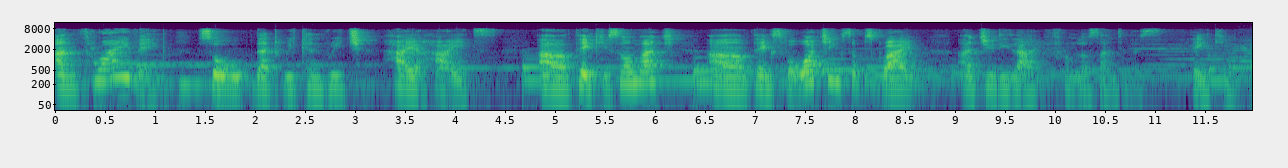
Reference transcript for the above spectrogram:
and thriving so that we can reach higher heights. Um, thank you so much. Um, thanks for watching. Subscribe. Uh, Judy Live from Los Angeles. Thank you.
